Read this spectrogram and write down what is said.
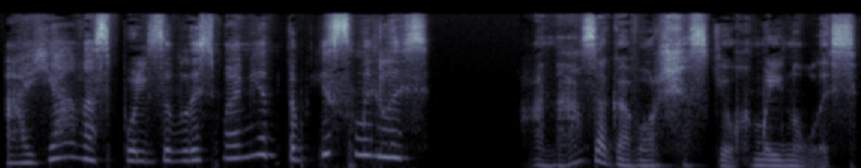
А я воспользовалась моментом и смылась. Она заговорчески ухмыльнулась.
